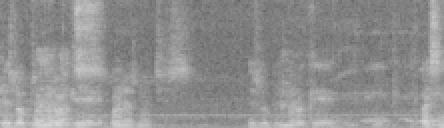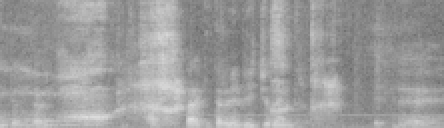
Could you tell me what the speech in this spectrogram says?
¿Qué es lo primero Buenas que... Buenas noches. ¿Qué es lo primero que vas a intentar para quitarle el bicho dentro? Eh,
